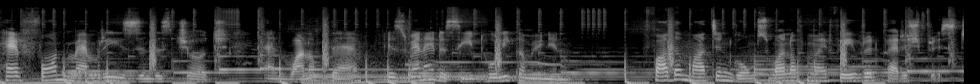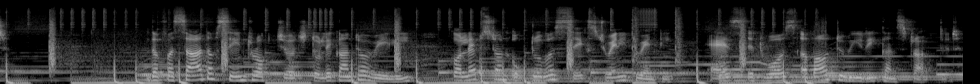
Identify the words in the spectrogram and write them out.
Have fond memories in this church, and one of them is when I received Holy Communion. Father Martin Gomes, one of my favorite parish priests. The facade of St. Roque Church, Tollecanto Velim, collapsed on October 6, 2020, as it was about to be reconstructed.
